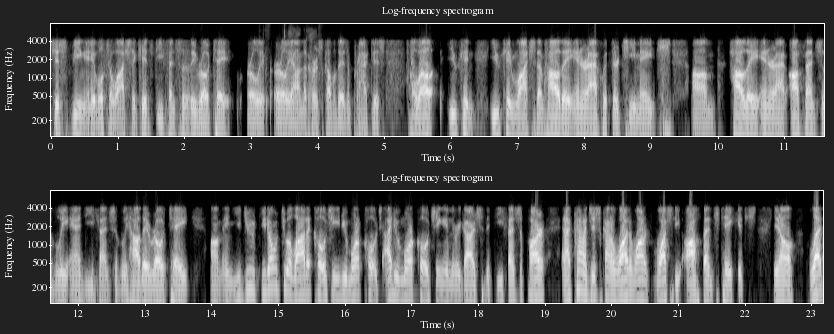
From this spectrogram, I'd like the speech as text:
Just being able to watch the kids defensively rotate early early on the first couple days of practice. How well you can you can watch them how they interact with their teammates, um, how they interact offensively and defensively, how they rotate. Um, and you do you don't do a lot of coaching. You do more coach. I do more coaching in regards to the defensive part, and I kind of just kind of want to watch the offense take its you know let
